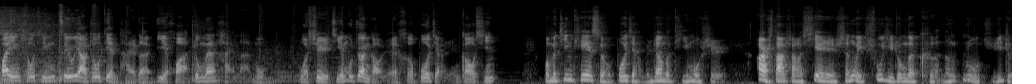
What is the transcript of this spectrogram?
欢迎收听自由亚洲电台的《夜话中南海》栏目，我是节目撰稿人和播讲人高鑫。我们今天所播讲文章的题目是“二十大上现任省委书记中的可能入局者”。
